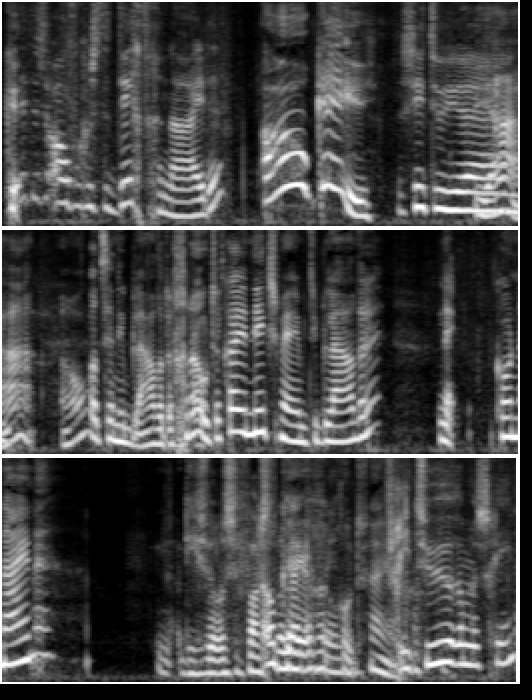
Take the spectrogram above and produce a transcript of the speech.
Dit is overigens de dichtgenaaide. Oh, oké. Ziet u... eh, Ja. Oh, wat zijn die bladeren groot. Daar kan je niks mee met die bladeren. Nee. Konijnen? Nou, die zullen ze vast wel lekker goed. vinden. Nou ja. Frituren misschien?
